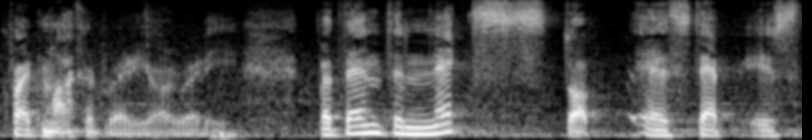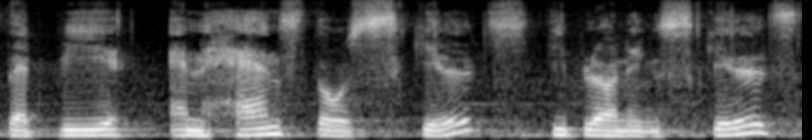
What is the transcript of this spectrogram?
quite market ready already. But then the next stop, uh, step is that we enhance those skills, deep learning skills,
